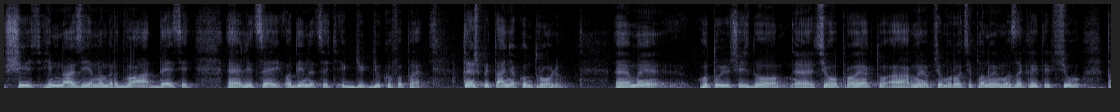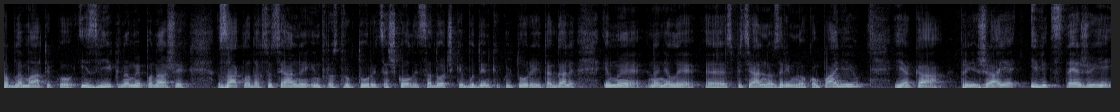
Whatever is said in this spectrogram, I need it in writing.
6, гімназія номер 2 10, е, ліцей 11, ДЮКФП. Теж питання контролю. Е, Ми, готуючись до е, цього проекту, а ми в цьому році плануємо закрити всю проблематику із вікнами по наших закладах соціальної інфраструктури, це школи, садочки, будинки культури і так далі. І ми наняли е, спеціально зрівну компанію, яка приїжджає і відстежує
